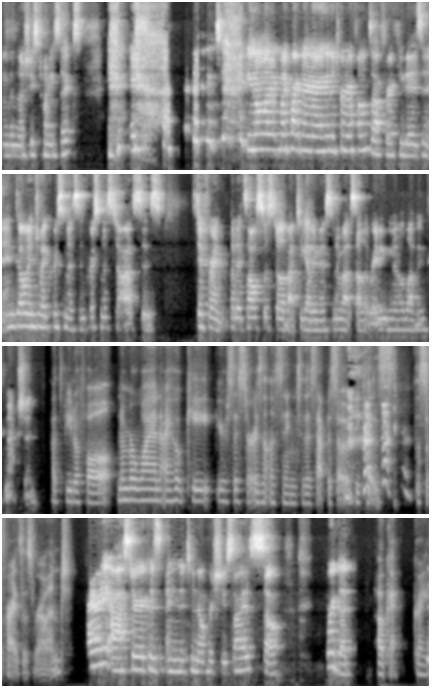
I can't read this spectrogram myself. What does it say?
even though she's 26. you know, my, my partner and I are going to turn our phones off for a few days and, and go enjoy Christmas. And Christmas to us is different, but it's also still about togetherness and about celebrating, you know, love and connection. That's beautiful. Number one, I hope Kate, your sister, isn't listening to this episode because the surprise is ruined. I already asked her because I needed to know her shoe size. So we're good. Okay, great.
